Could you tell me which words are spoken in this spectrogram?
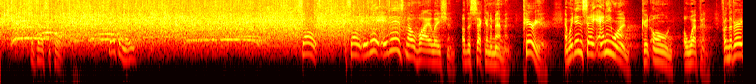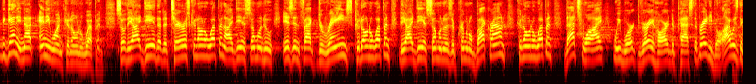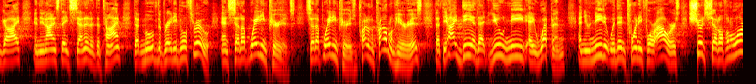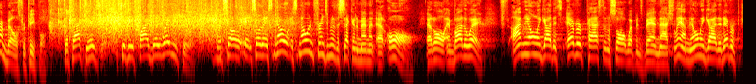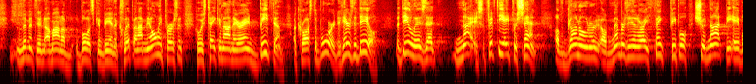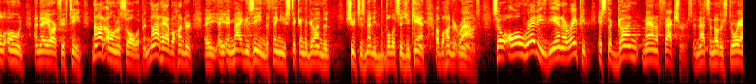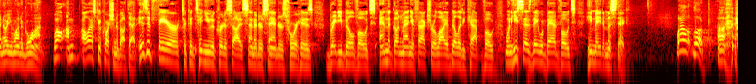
if that's the case. Secondly, so so it it is no violation of the Second Amendment, period. And we didn't say anyone could own a weapon. From the very beginning, not anyone could own a weapon. So the idea that a terrorist could own a weapon, the idea someone who is in fact deranged could own a weapon, the idea someone who has a criminal background could own a weapon, that's why we worked very hard to pass the Brady Bill. I was the guy in the United States Senate at the time that moved the Brady Bill through and set up waiting periods. Set up waiting periods. Part of the problem here is that the idea that you need a weapon and you need it within 24 hours should shut off an alarm bells for people. The fact is, it should be a five day waiting period. So, so there's no, it's no infringement of the Second Amendment at all. At all. And by the way, I'm the only guy that's ever passed an assault weapons ban nationally. I'm the only guy that ever limited the amount of bullets can be in a clip. And I'm the only person who has taken on their and beat them across the board. And here's the deal. The deal is that 58% of gun owners, of members of the NRA, think people should not be able to own an AR-15, not own an assault weapon, not have a hundred a, a, a magazine, the thing you stick in the gun that shoots as many bullets as you can of 100 rounds. So already the NRA people, it's the gun manufacturers. And that's another story. I know you want to go on. Well, i will ask you a question about that. Is it fair to continue to criticize Senator Sanders for his Brady Bill votes and the gun manufacturer liability cap vote when he says they were bad votes? He made a mistake. Well, look. Uh,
